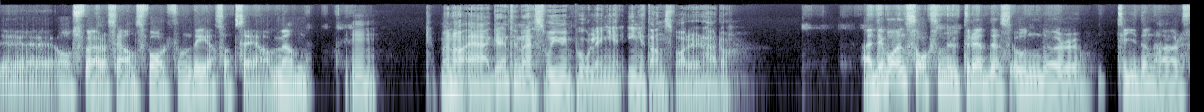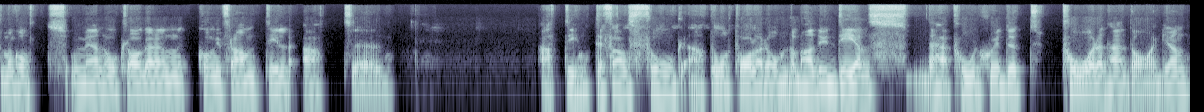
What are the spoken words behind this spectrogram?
eh, avsvära sig ansvar från det, så att säga. Men, mm. Men har ägaren till den här swimmingpoolen inget ansvar i det här då? Det var en sak som utreddes under tiden här som har gått, men åklagaren kom ju fram till att, eh, att det inte fanns fog att åtala dem. De hade ju dels det här poolskyddet på den här dagen.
